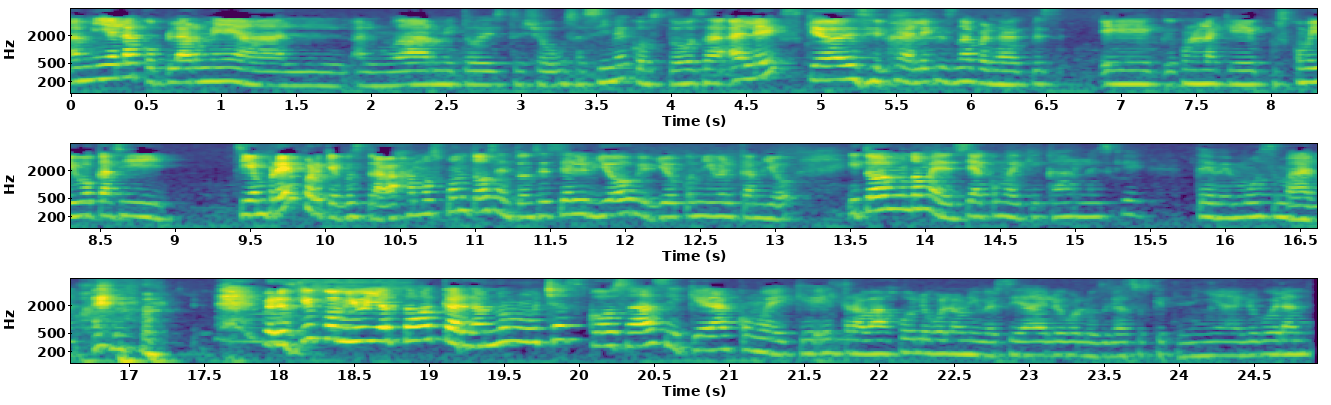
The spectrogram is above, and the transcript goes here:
a mí el acoplarme al, al mudarme y todo este show, o sea, sí me costó, o sea, Alex, quiero decir que Alex es una persona pues, eh, con la que pues convivo casi siempre porque pues trabajamos juntos, entonces él vio, vivió conmigo el cambio y todo el mundo me decía como de que Carla, es que te vemos mal. Pero es que conmigo ya estaba cargando muchas cosas y que era como de que el trabajo y luego la universidad y luego los gastos que tenía y luego eran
